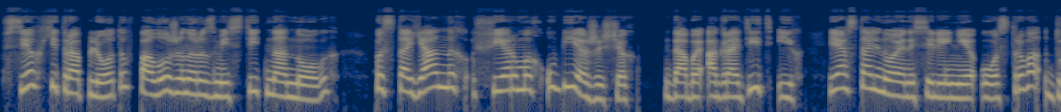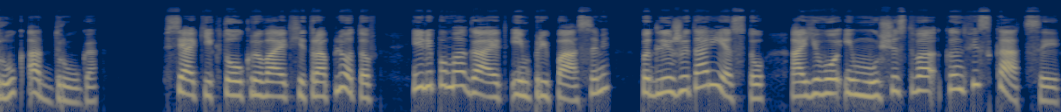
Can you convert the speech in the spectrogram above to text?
всех хитроплетов положено разместить на новых, постоянных фермах-убежищах, дабы оградить их и остальное население острова друг от друга. Всякий, кто укрывает хитроплетов или помогает им припасами, подлежит аресту, а его имущество — конфискации.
